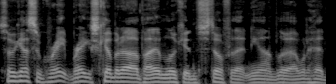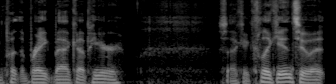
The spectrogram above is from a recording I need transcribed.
So we got some great breaks coming up. I am looking still for that neon blue. I went ahead and put the break back up here so I could click into it.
